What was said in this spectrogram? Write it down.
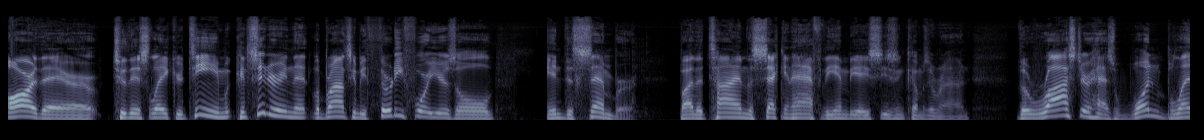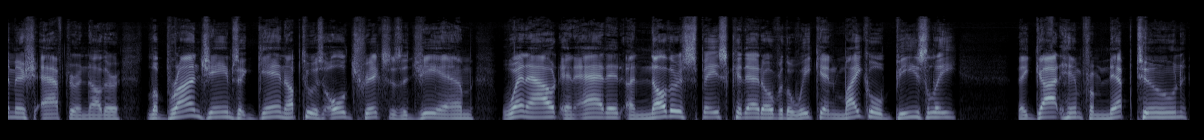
are there to this Laker team, considering that LeBron's going to be 34 years old in December by the time the second half of the NBA season comes around. The roster has one blemish after another. LeBron James, again, up to his old tricks as a GM, went out and added another space cadet over the weekend, Michael Beasley. They got him from Neptune.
